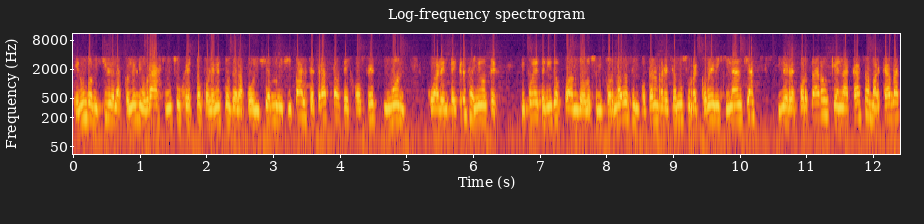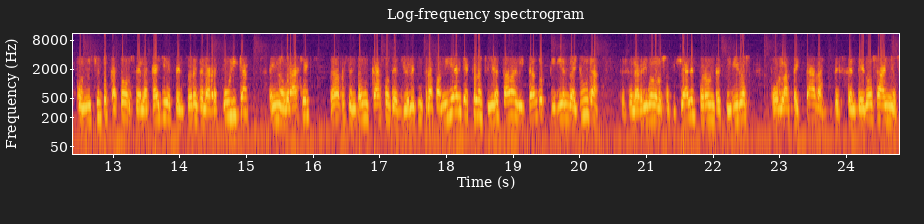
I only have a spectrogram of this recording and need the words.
en un domicilio de la colonia Obraje, un sujeto por elementos de la policía municipal. Se trata de José Simón, 43 añotes, y fue detenido cuando los informados se encontraron realizando su recorrido de vigilancia y le reportaron que en la casa marcada con 114 de la calle Defensores de la República, ahí en Obraje, estaba presentado un caso de violencia intrafamiliar, ya que la señora estaba gritando pidiendo ayuda. Desde el arribo de los oficiales fueron recibidos por la afectada de 62 años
